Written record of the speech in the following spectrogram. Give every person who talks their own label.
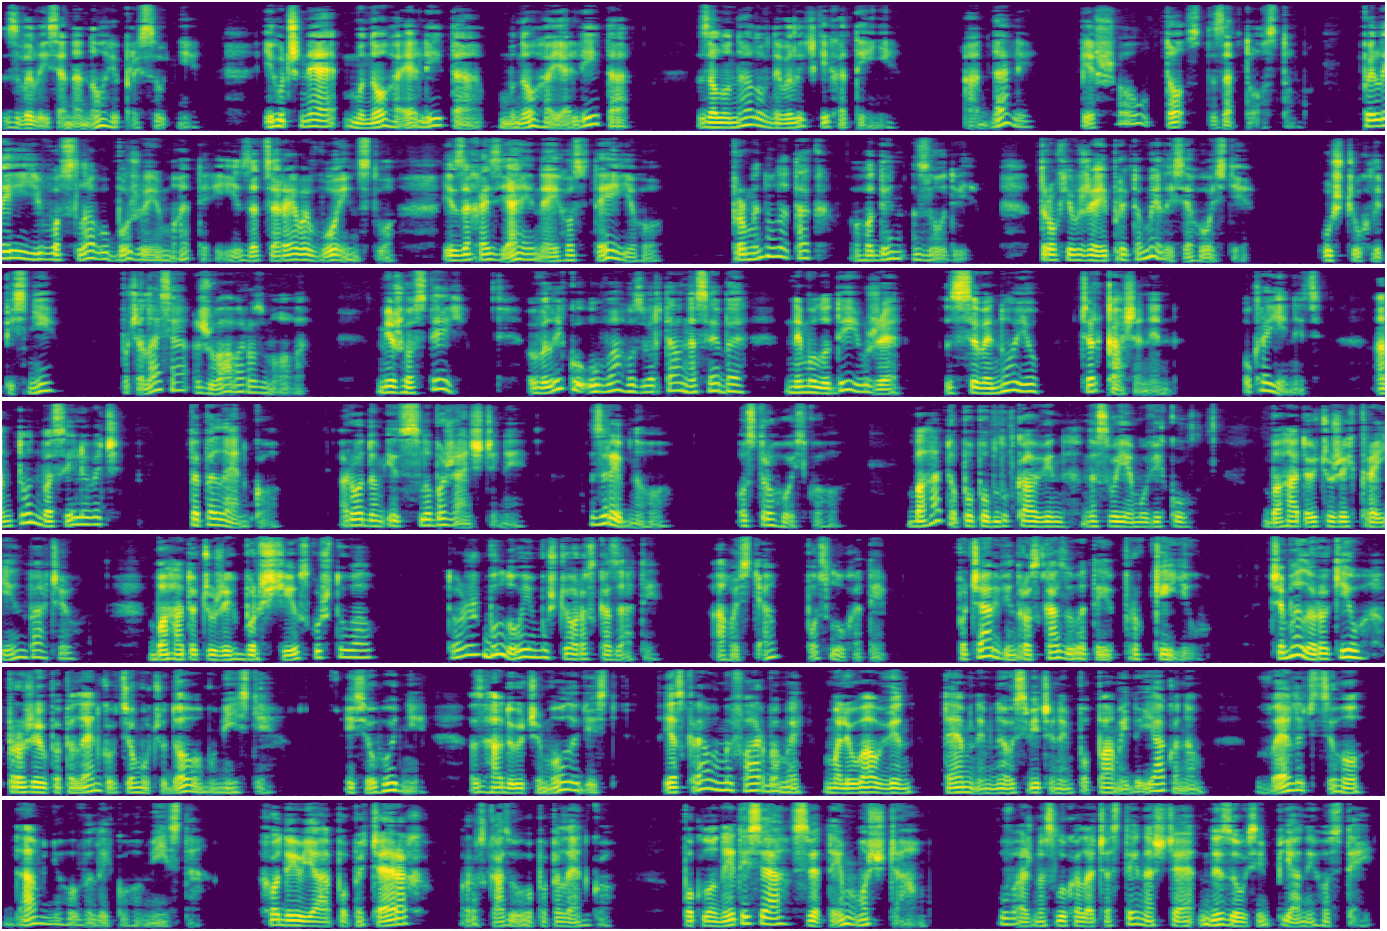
Speaker 1: звелися на ноги присутні, і гучне многая літа, многая літа залунало в невеличкій хатині. А далі пішов тост за тостом. Пили її во славу Божої Матері, і за цареве воїнство, і за хазяїна, і гостей його. Проминуло так годин зо дві. Трохи вже й притомилися гості. Ущухли пісні, почалася жвава розмова. Між гостей велику увагу звертав на себе немолодий уже з сивиною Черкашинин, українець Антон Васильович Пепеленко, родом із Слобожанщини, з Рибного, Острогоського. Багато попоблукав він на своєму віку, багато й чужих країн бачив, багато чужих борщів скуштував. Тож було йому що розказати, а гостям послухати. Почав він розказувати про Київ. Чимало років прожив Пепеленко в цьому чудовому місті, і сьогодні, згадуючи молодість, яскравими фарбами малював він темним, неосвіченим попам і дияконам велич цього давнього великого міста. Ходив я по печерах, розказував Попеленко, поклонитися святим мощам. Уважно слухала частина ще не зовсім п'яних гостей,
